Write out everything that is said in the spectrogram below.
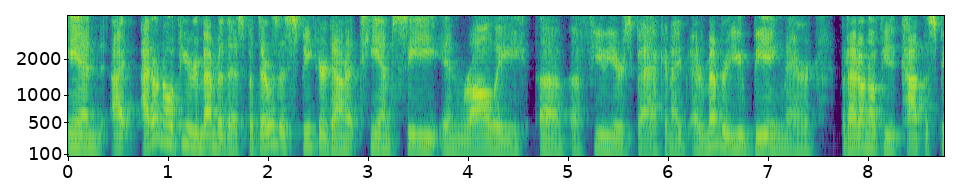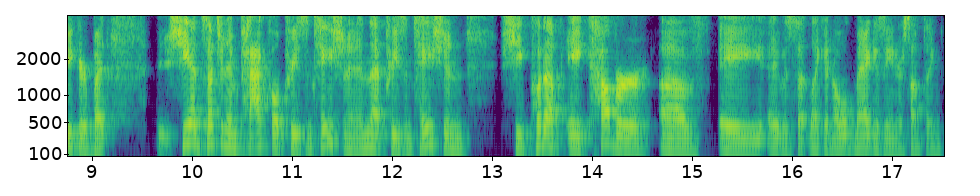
and I, I don't know if you remember this, but there was a speaker down at TMC in Raleigh uh, a few years back. And I, I remember you being there, but I don't know if you caught the speaker. But she had such an impactful presentation. And in that presentation, she put up a cover of a, it was like an old magazine or something.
